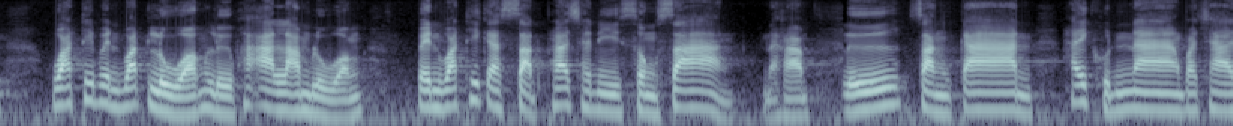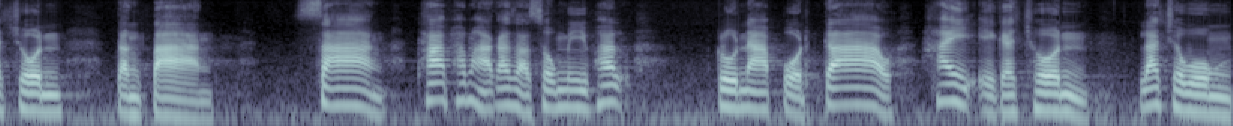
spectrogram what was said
1. วัดที่เป็นวัดหลวง หรือพระอารามหลวง เป็นวัดที่กษัตริย์พระราชนีทรงสร้างนะครับ หรือสั่งการให้ขุนนางประชาชนต่างๆ สร้างถ้าพระมหากษัตริย์ทรงมีพระกรุณาโปรดเกล้าให้เอกชน ราชวงศ์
